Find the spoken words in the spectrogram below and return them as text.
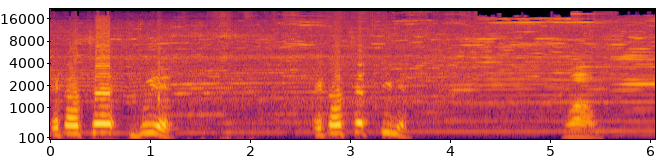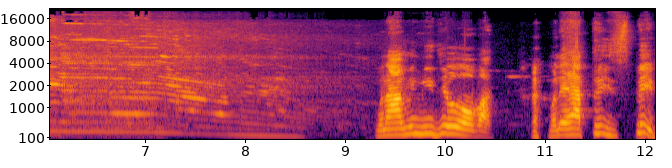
এটা হচ্ছে দুইয়ে। এটা হচ্ছে তিনে। মানে আমি নিজেও অবাক। মানে এত স্পিড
